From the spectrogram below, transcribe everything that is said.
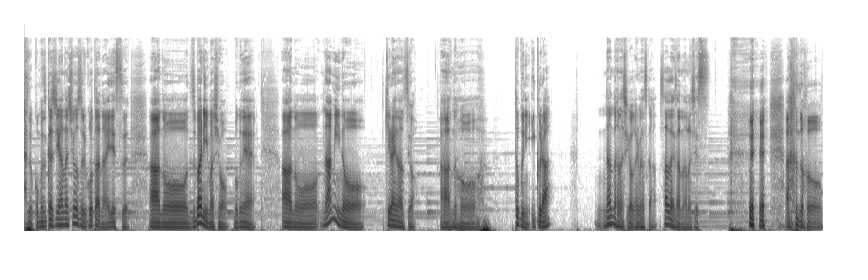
あの小難しい話をすることはないです。あのズバリ言いましょう。僕ねあのナミの嫌いなんですよ。あの特にイクラ何の話かわかりますか？サザエさんの話です。あの、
